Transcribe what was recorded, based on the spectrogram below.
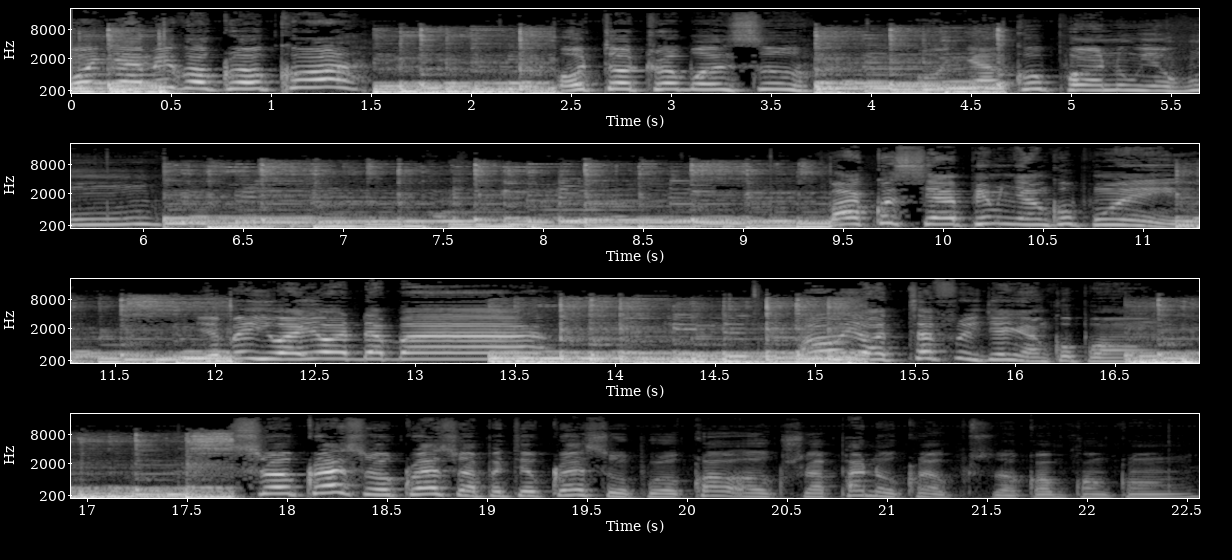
Onyamiko kroko. Oto trobonsu. Onyakuponu yehu. Bakusia pim nyankupon. E. Yebe yu ayo daba. Yebe yu ayo daba. Safri J. Yankopon. Sro cross, so cross, so petty cross, so pro cross, so pano cross, so com con con.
